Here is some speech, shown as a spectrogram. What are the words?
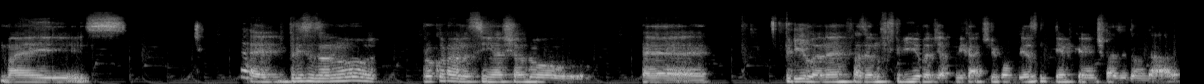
Mas. É, precisando. Procurando, assim, achando. É, frila, né? Fazendo frila de aplicativo ao mesmo tempo que a gente fazia Dandara.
